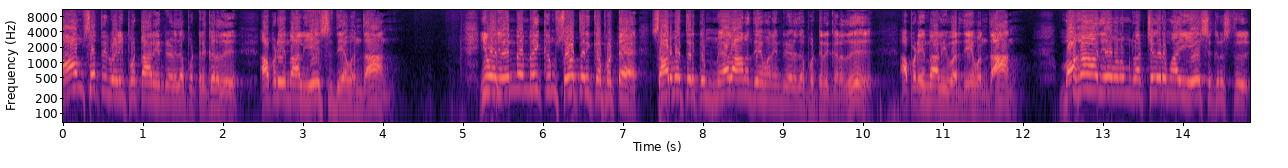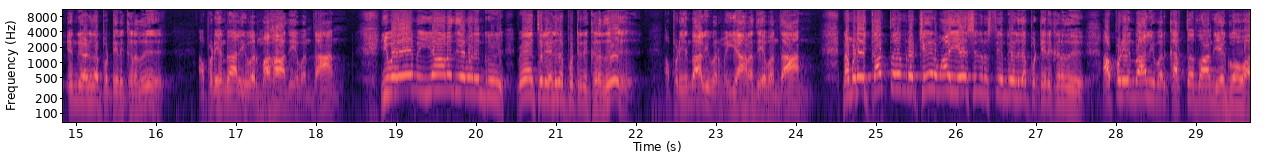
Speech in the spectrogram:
மாம்சத்தில் வெளிப்பட்டார் என்று எழுதப்பட்டிருக்கிறது. அப்படி என்றால் இயேசு தேவன்தான். இவர் என்றென்றைக்கும் சோத்தரிக்கப்பட்ட சர்வத்திற்கும் மேலான தேவன் என்று எழுதப்பட்டிருக்கிறது. அப்படி என்றால் இவர் தேவன்தான். மகாதேவனும் ரட்சகருமாய் இயேசு கிறிஸ்து என்று எழுதப்பட்டிருக்கிறது. அப்படி என்றால் இவர் மகாதேவன் தான் இவரே மெய்யான தேவன் என்று வேதத்தில் எழுதப்பட்டிருக்கிறது. அப்படி என்றால் இவர் மெய்யான தேவன் தான் நம்முடைய கர்த்தரும் ரட்சகருமாய் இயேசு கிறிஸ்து என்று எழுதப்பட்டிருக்கிறது. அப்படி என்றால் இவர் கர்த்தர் தான் எகோவா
